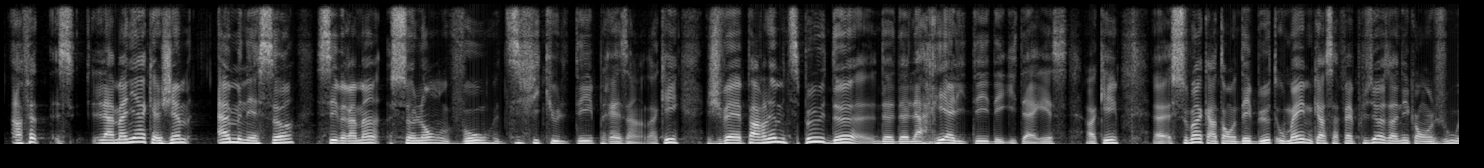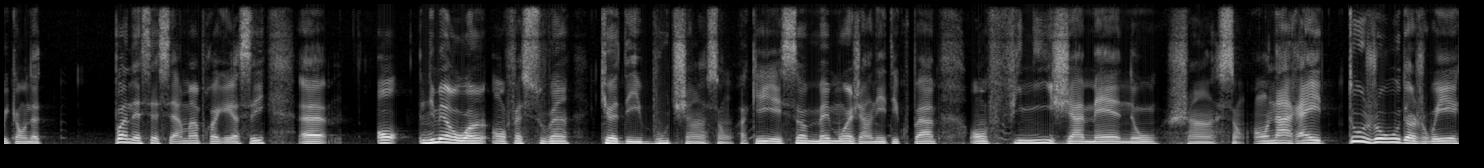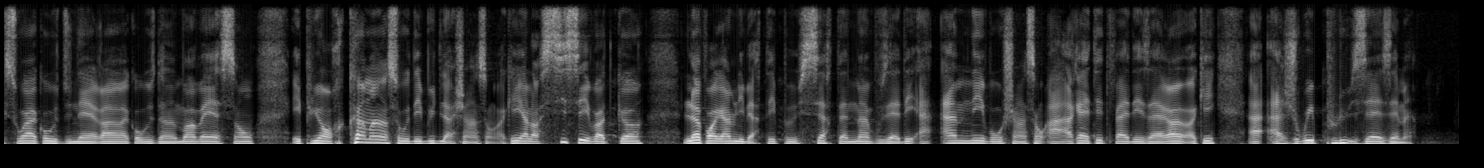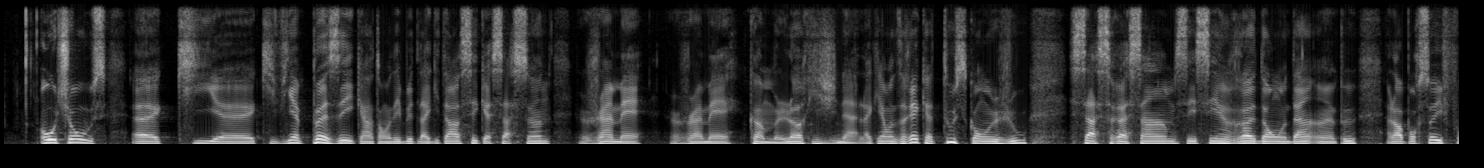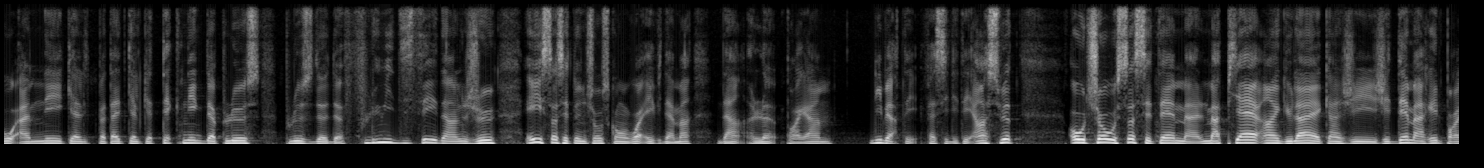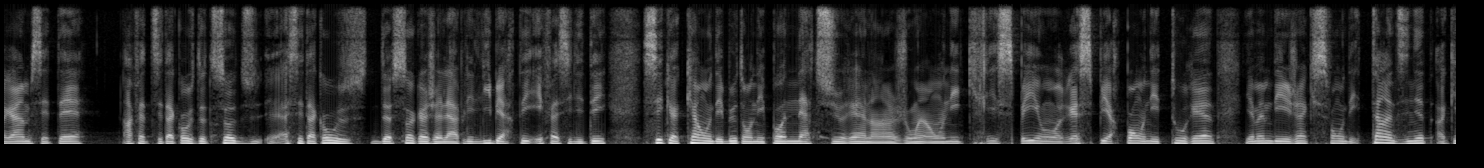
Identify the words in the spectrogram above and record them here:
en fait, la manière que j'aime amener ça, c'est vraiment selon vos difficultés présentes. OK? Je vais parler un petit peu de, de, la réalité des guitaristes. OK? Euh, souvent, quand on débute, ou même quand ça fait plusieurs années qu'on joue et qu'on n'a pas nécessairement progressé, euh, numéro un, on fait souvent que des bouts de chansons, ok? Et ça, même moi, j'en ai été coupable. On finit jamais nos chansons. On arrête toujours de jouer, soit à cause d'une erreur, à cause d'un mauvais son, et puis on recommence au début de la chanson. OK? Alors, si c'est votre cas, le programme Liberté peut certainement vous aider à amener vos chansons, à arrêter de faire des erreurs, OK? À jouer plus aisément. Autre chose euh, qui, euh, qui vient peser quand on débute la guitare, c'est que ça sonne jamais jamais comme l'original. On dirait que tout ce qu'on joue, ça se ressemble, c'est redondant un peu. Alors pour ça, il faut amener peut-être quelques techniques de plus, plus de, fluidité dans le jeu. Et ça, c'est une chose qu'on voit évidemment dans le programme Liberté, Facilité. Ensuite, autre chose, ça c'était ma, pierre angulaire quand j'ai démarré le programme, c'était en fait, c'est à cause de ça, du- euh, c'est à cause de ça que je l'ai appelé liberté et facilité. C'est que quand on débute, on n'est pas naturel en jouant. On est crispé, on respire pas, on est tout raide. Il y a même des gens qui se font des tendinites, OK?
